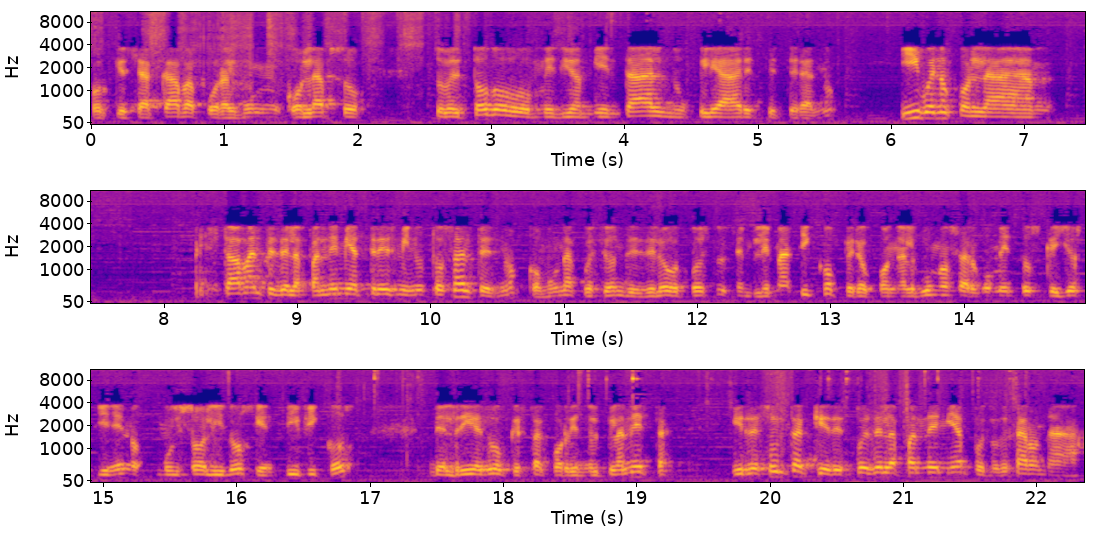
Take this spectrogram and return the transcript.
porque se acaba por algún colapso sobre todo medioambiental, nuclear, etcétera, ¿no? Y bueno, con la estaba antes de la pandemia tres minutos antes, ¿no? Como una cuestión, desde luego, todo esto es emblemático, pero con algunos argumentos que ellos tienen muy sólidos, científicos, del riesgo que está corriendo el planeta. Y resulta que después de la pandemia, pues lo dejaron a,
